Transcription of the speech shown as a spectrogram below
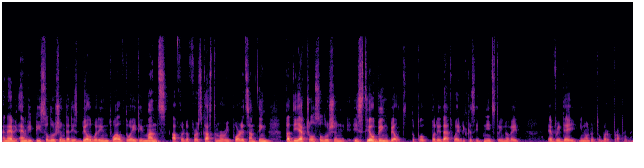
an MVP solution that is built within 12 to 18 months after the first customer reported something, but the actual solution is still being built, to put, it that way, because it needs to innovate every day in order to work properly.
